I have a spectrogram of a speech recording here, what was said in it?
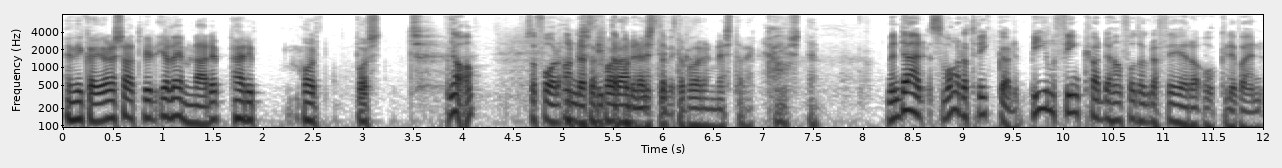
Men vi kan göra så att vi, jag lämnar det här i vårt post. Ja, så får Anders så titta får på den Anders nästa titta vecka. på den nästa vecka. Just det. Men där svarat Rickard. Bilfink hade han fotograferat och det var en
